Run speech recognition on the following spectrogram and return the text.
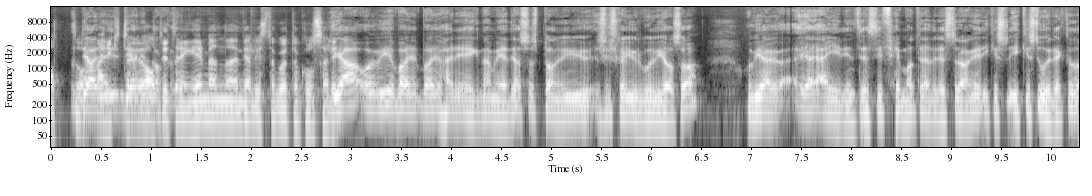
alt, og verktøy og alt de trenger, men de har lyst til å gå ut og kose seg litt? Ja, og vi bare, bare her i Egna Media så vi, vi skal julebord, vi også. Og vi har jo eierinteresse i 35 restauranter. Ikke, ikke store rekker,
